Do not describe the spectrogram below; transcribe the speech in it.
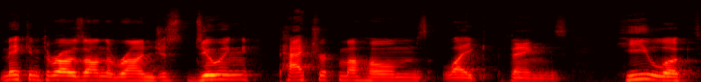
making throws on the run, just doing Patrick Mahomes like things. He looked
